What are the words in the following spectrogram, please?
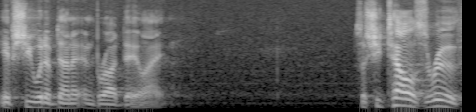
if she would have done it in broad daylight. So she tells Ruth,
